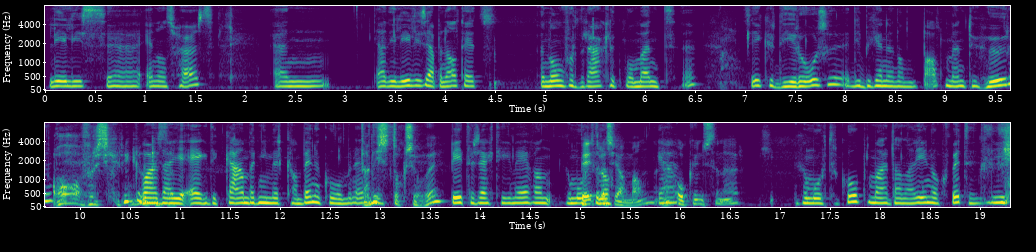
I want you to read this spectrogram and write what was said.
lelies uh, in ons huis. En ja, die lelies hebben altijd een onverdraaglijk moment. Hè. Zeker die rozen, die beginnen op een bepaald moment te geuren. Oh, verschrikkelijk. Waar dat. je eigenlijk de kamer niet meer kan binnenkomen. Hè. Dat Dus is toch zo, hè? Peter zegt tegen mij van... Je moet Peter er is jouw man, Ja. ook kunstenaar. je, je mag er kopen, maar dan alleen nog witte. Die,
